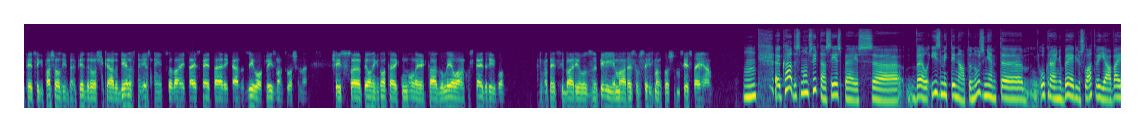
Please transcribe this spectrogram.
attiecīgi pašvaldībai piedaroša kāda dienesta viesnīca vai tā skaitā arī kāda dzīvokļa izmantošana. Šīs pilnīgi noteikti noliek tādu lielāku skaidrību attiecībā arī uz pieejamā resursa izmantošanas iespējām. Mm. Kādas mums ir tās iespējas uh, vēl izmitināt un uzņemt uh, ukraiņu bēgļus Latvijā, vai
